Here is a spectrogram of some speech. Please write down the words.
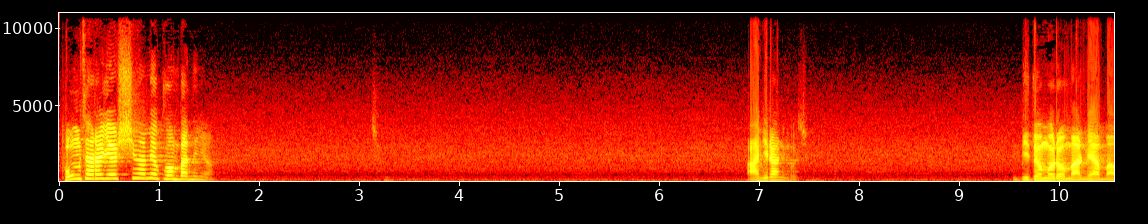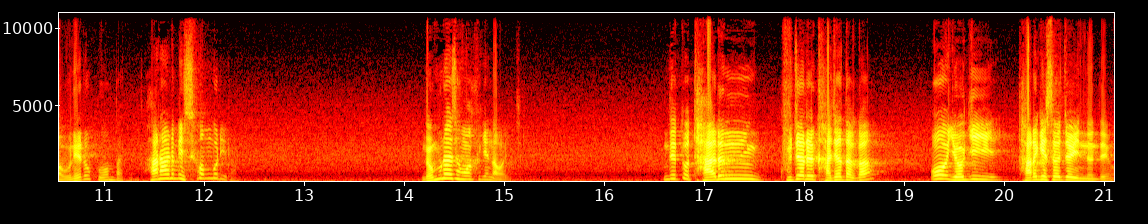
봉사를 열심히 하면 구원받느냐? 아니라는 거죠. 믿음으로 말미암아 은혜로 구원받는 하나님의 선물이라. 너무나 정확하게 나와 있죠. 근데 또 다른 구절을 가져다가 어 여기 다르게 써져 있는데요.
